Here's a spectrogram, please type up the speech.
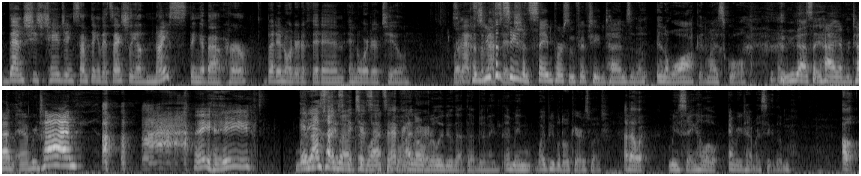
then she's changing something that's actually a nice thing about her, but in order to fit in, in order to. Right, because the you could see the same person 15 times in a in a walk at my school, and you gotta say hi every time. Every time. hey, hey. And I'm talking about to black people. I don't really do that that many. I mean, white people don't care as much. About what? Me saying hello every time I see them, Oh,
